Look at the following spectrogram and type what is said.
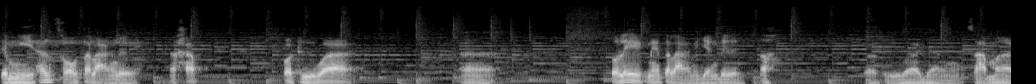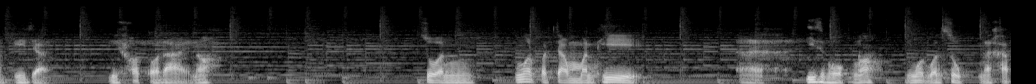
จะมีทั้งสองตารางเลยนะครับ ก็ถือว่าตัวเลขในตารางยังเดินเนาะก็ถือว่ายังสามารถที่จะวิเคราะห์ต่อได้เนาะส่วนงวดประจำวันที่อ่า26 เนาะ งวดวันศุกร์นะครับ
